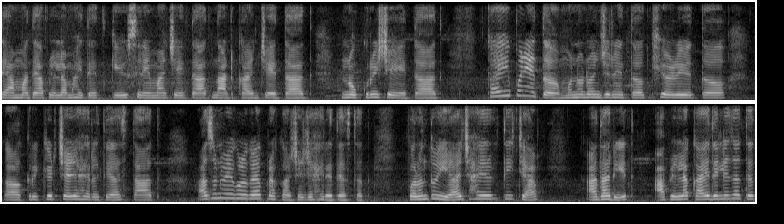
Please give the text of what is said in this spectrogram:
त्यामध्ये आपल्याला माहिती आहेत की सिनेमाचे येतात नाटकांचे येतात नोकरीचे येतात. काही पण येतं मनोरंजन येतं खेळ येतं क्रिकेटच्या जाहिराती असतात. अजून वेगवेगळ्या प्रकारच्या जाहिराती असतात. परंतु या जाहिरातीच्या आधारित आपल्याला काय दिले जातात?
